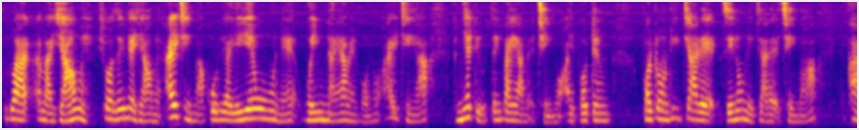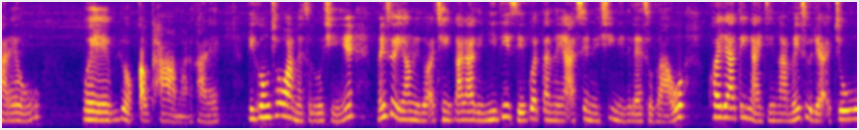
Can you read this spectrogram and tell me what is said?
သူကအဲ့မှာရောင်းမယ်ရှော့စိမ့်နဲ့ရောင်းမယ်အဲ့ဒီအချိန်မှာကိုရီးယားရဲရဲဝံ့ဝံ့နဲ့ဝယ်ယူနိုင်ရမယ်ပေါ့နော်အဲ့ဒီအချိန်ကအမျက်တွေကိုတင်ပိုက်ရမယ်အချိန်ပေါ့အဲ့ bottom bottom အထိကြတဲ့ဈေးနှုန်းတွေကြတဲ့အချိန်မှာတခါတည်းကိုဝယ်ပြီးတော့ကောက်ထားရမှာတခါတည်းဒီကုန်းချုပ်ရမယ်ဆိုလို့ရှိရင်မိတ်ဆွေရောက်နေတော့အချိန်ကာလဒီမြည်သည့်ဈေးကွက်တန်တဲ့အဆင့်တွေရှိနေတယ်လဲဆိုတာကိုခွဲခြားသိနိုင်ခြင်းကမိတ်ဆွေတဲ့အကျိုး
